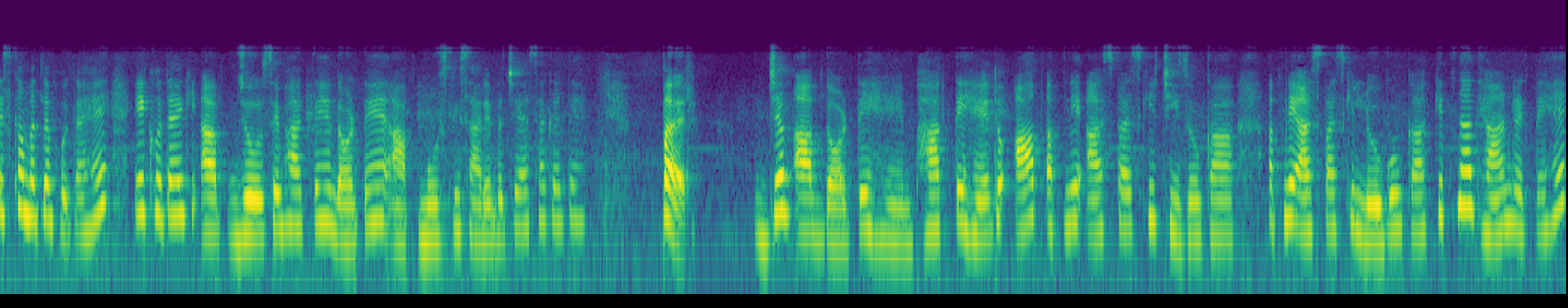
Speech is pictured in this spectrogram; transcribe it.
इसका मतलब होता है, एक होता है कि आप ज़ोर से भागते हैं, दौड़ते हैं, आप मोस्टली सारे बच्चे ऐसा करते हैं। पर जब आप दौड़ते हैं, भागते हैं तो आप अपने आसपास की चीज़ों का, अपने आसपास के लोगों का कितना ध्यान रखते हैं,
